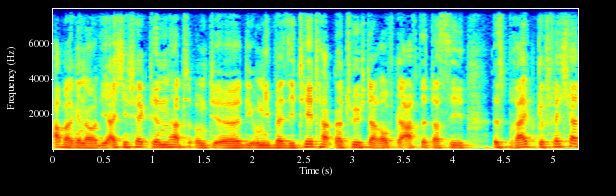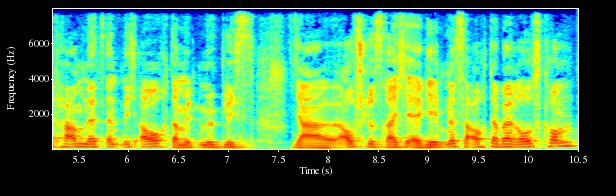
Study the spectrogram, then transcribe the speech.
Aber genau, die Architektin hat und äh, die Universität hat natürlich darauf geachtet, dass sie es breit gefächert haben letztendlich auch, damit möglichst ja aufschlussreiche Ergebnisse auch dabei rauskommen.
